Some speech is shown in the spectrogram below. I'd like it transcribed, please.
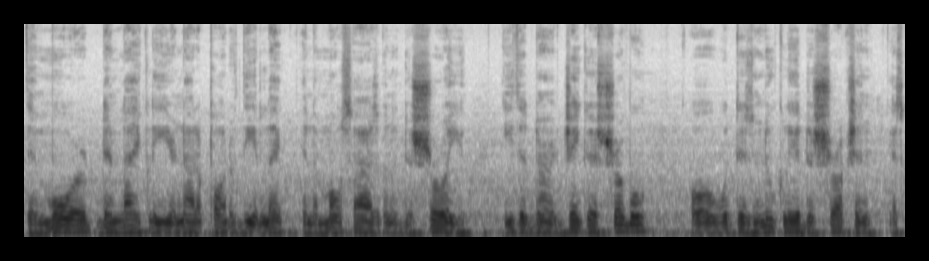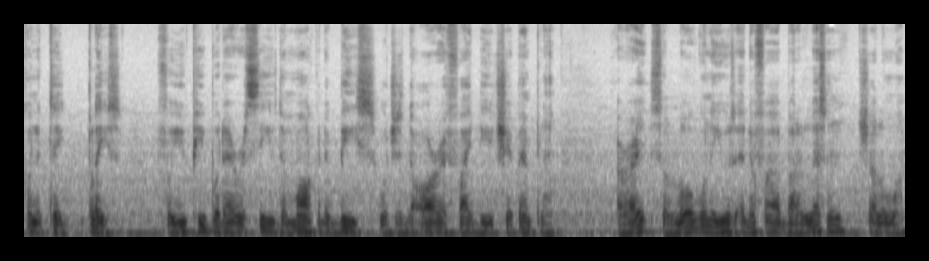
then more than likely you're not a part of the elect and the Most High is going to destroy you, either during Jacob's trouble or with this nuclear destruction that's going to take place for you people that receive the mark of the beast, which is the RFID chip implant. All right, so Lord, when you was edified by the lesson, shalom.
